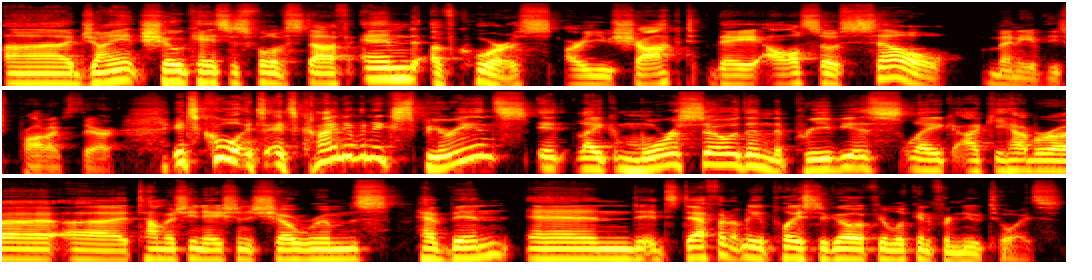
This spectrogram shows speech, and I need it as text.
Uh, giant showcases full of stuff. And of course, are you shocked? They also sell many of these products there. It's cool. It's it's kind of an experience. It like more so than the previous like Akihabara uh, Tamashii Nation showrooms have been, and it's definitely a place to go if you're looking for new toys.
